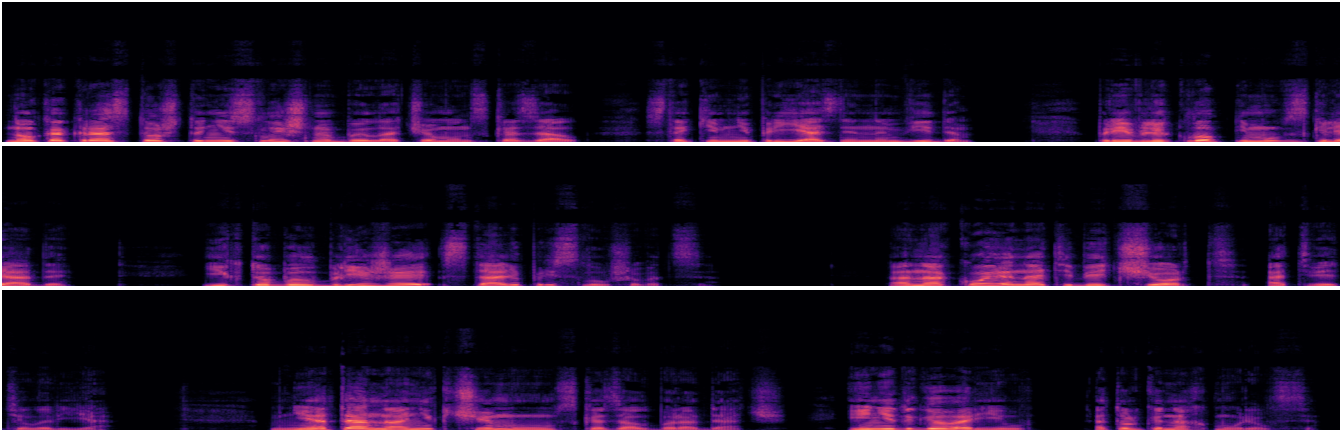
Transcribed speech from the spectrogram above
Но как раз то, что не слышно было, о чем он сказал, с таким неприязненным видом, привлекло к нему взгляды, и кто был ближе, стали прислушиваться. — А на кой она тебе, черт? — ответил Илья. — Мне-то она ни к чему, — сказал бородач. И не договорил, а только нахмурился. —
